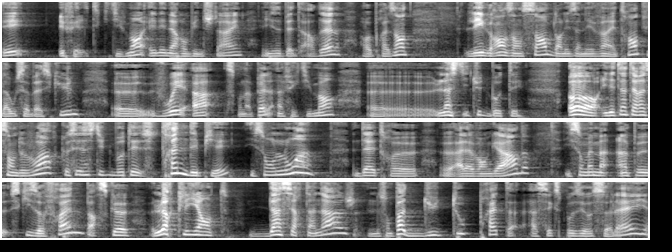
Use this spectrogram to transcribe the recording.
et effectivement, Elena Rubinstein et Elisabeth Arden représentent les grands ensembles dans les années 20 et 30, là où ça bascule, euh, voués à ce qu'on appelle effectivement euh, l'institut de beauté. Or, il est intéressant de voir que ces instituts de beauté traînent des pieds, ils sont loin d'être euh, à l'avant-garde, ils sont même un peu schizophrènes parce que leurs clientes d'un certain âge ne sont pas du tout prêtes à s'exposer au soleil.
